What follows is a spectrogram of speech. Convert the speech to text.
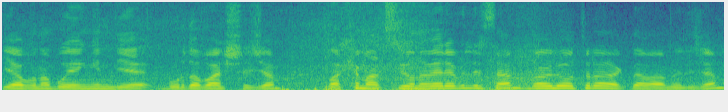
ya buna bu engin diye burada başlayacağım. Bakayım aksiyonu verebilirsem böyle oturarak devam edeceğim.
